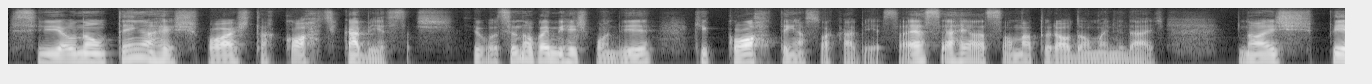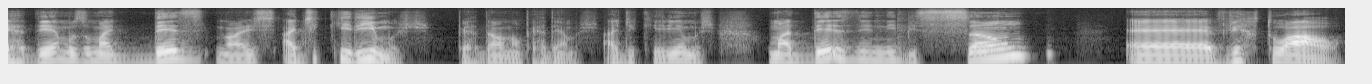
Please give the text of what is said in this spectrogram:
Se eu não tenho a resposta, corte cabeças. Se você não vai me responder, que cortem a sua cabeça. Essa é a reação natural da humanidade. Nós perdemos uma des... nós adquirimos, perdão, não perdemos, adquirimos uma desinibição é, virtual,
